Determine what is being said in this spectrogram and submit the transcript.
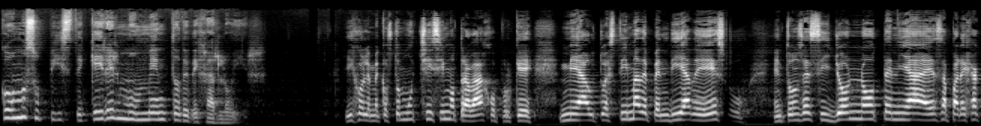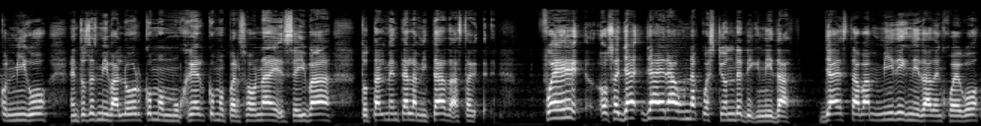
¿cómo supiste que era el momento de dejarlo ir? Híjole, me costó muchísimo trabajo porque mi autoestima dependía de eso. Entonces, si yo no tenía esa pareja conmigo, entonces mi valor como mujer, como persona, eh, se iba totalmente a la mitad. Hasta fue, o sea, ya, ya era una cuestión de dignidad. Ya estaba mi dignidad en juego,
